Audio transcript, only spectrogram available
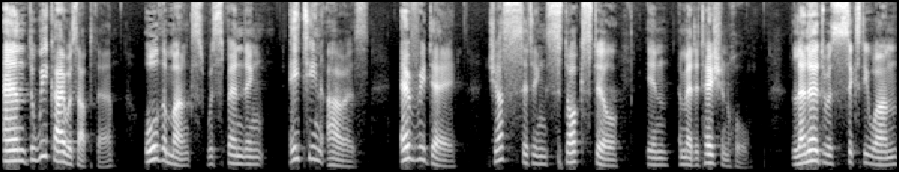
And the week I was up there, all the monks were spending 18 hours every day just sitting stock still in a meditation hall. Leonard was 61.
